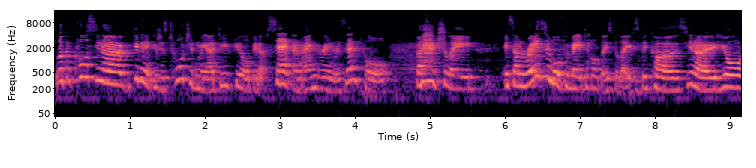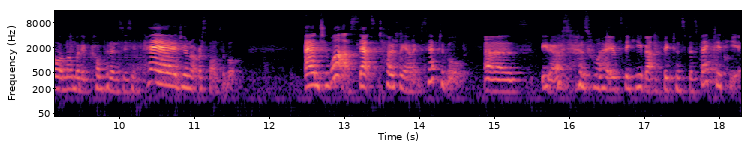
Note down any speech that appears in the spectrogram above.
Look, of course, you know, given that you just tortured me, I do feel a bit upset and angry and resentful, but actually, it's unreasonable for me to hold these beliefs because, you know, your normative competence is impaired, you're not responsible. And to us, that's totally unacceptable as, you know, as a way of thinking about the victim's perspective here.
